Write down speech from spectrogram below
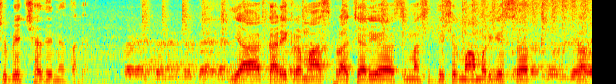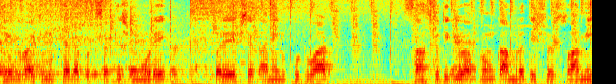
शुभेच्छा देण्यात आल्या. या कार्यक्रमास प्राचार्य श्रीमान सिद्धेश्वर मामडगे सर प्राथमिक विभागाचे मुख्याध्यापक सतीश मोरे पर्यवेक्षक अनिल कुटवाड सांस्कृतिक विभाग प्रमुख अमृतेश्वर स्वामी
